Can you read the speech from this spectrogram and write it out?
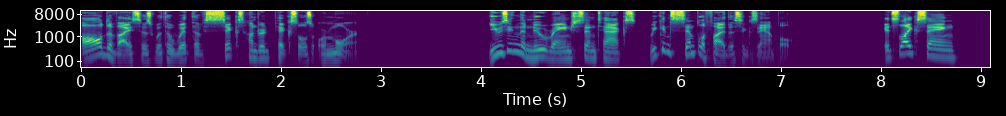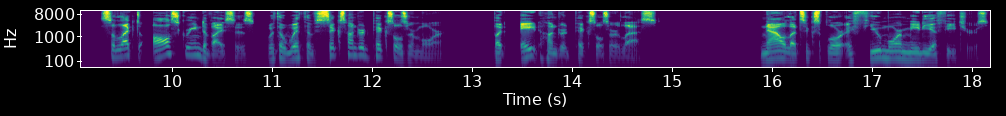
all devices with a width of 600 pixels or more. Using the new range syntax, we can simplify this example. It's like saying, select all screen devices with a width of 600 pixels or more, but 800 pixels or less. Now let's explore a few more media features.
